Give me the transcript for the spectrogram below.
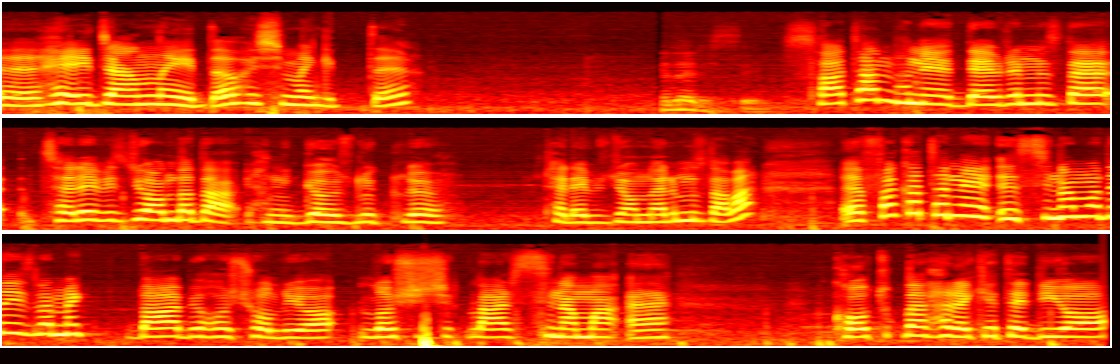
E, heyecanlıydı. Hoşuma gitti. Neler hissettin? Zaten hani devremizde televizyonda da hani gözlüklü televizyonlarımız da var. E, fakat hani e, sinemada izlemek daha bir hoş oluyor. Loş ışıklar, sinema, e, koltuklar hareket ediyor.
